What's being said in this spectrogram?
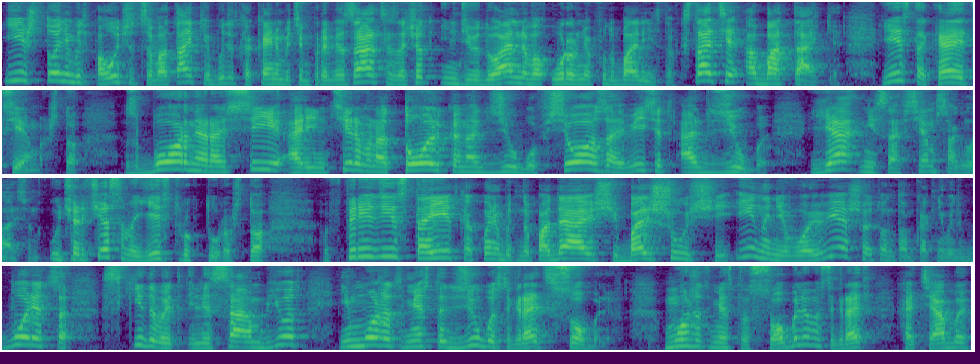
и что-нибудь получится в атаке, будет какая-нибудь импровизация за счет индивидуального уровня футболистов. Кстати, об атаке. Есть такая тема, что сборная России ориентирована только на Дзюбу. Все зависит от Дзюбы. Я не совсем согласен. У Черчесова есть структура, что впереди стоит какой-нибудь нападающий, большущий, и на него вешают, он там как-нибудь борется, скидывает или сам бьет, и может вместо Дзюбы сыграть Соболев. Может вместо Соболева сыграть хотя бы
